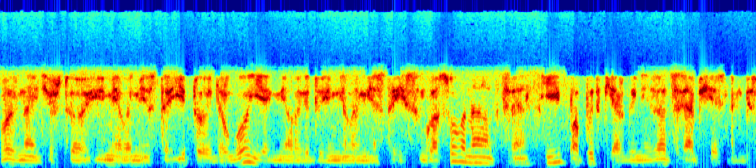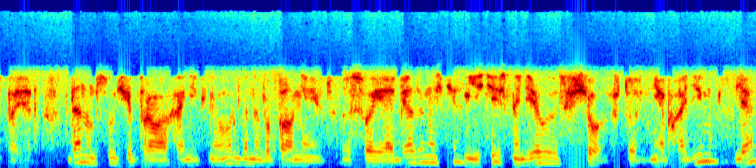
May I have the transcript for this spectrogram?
Вы знаете, что имело место и то, и другое. Я имел в виду, имело место и согласованная акция, и попытки организации общественных беспорядков. В данном случае правоохранительные органы выполняют свои обязанности естественно, делают все, что необходимо для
